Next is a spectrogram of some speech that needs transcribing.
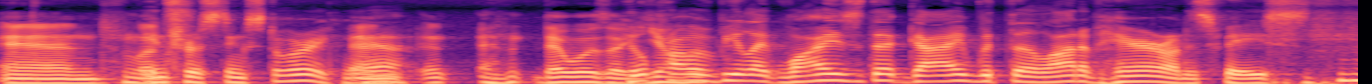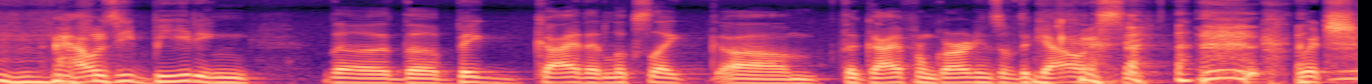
and Interesting story. Yeah. and, and, and there was a He'll young, probably be like, "Why is that guy with the lot of hair on his face? How is he beating the the big guy that looks like um, the guy from Guardians of the Galaxy?" Which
